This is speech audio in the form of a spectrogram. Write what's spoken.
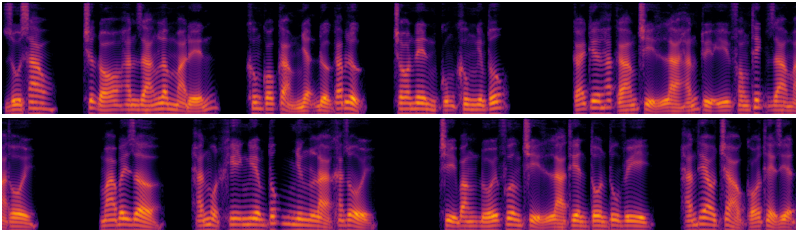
Dù sao, trước đó hắn dáng lâm mà đến, không có cảm nhận được áp lực, cho nên cũng không nghiêm túc. Cái kia hắc ám chỉ là hắn tùy ý phong thích ra mà thôi. Mà bây giờ, hắn một khi nghiêm túc nhưng là khác rồi. Chỉ bằng đối phương chỉ là thiên tôn tu vi, hắn theo chảo có thể diện.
